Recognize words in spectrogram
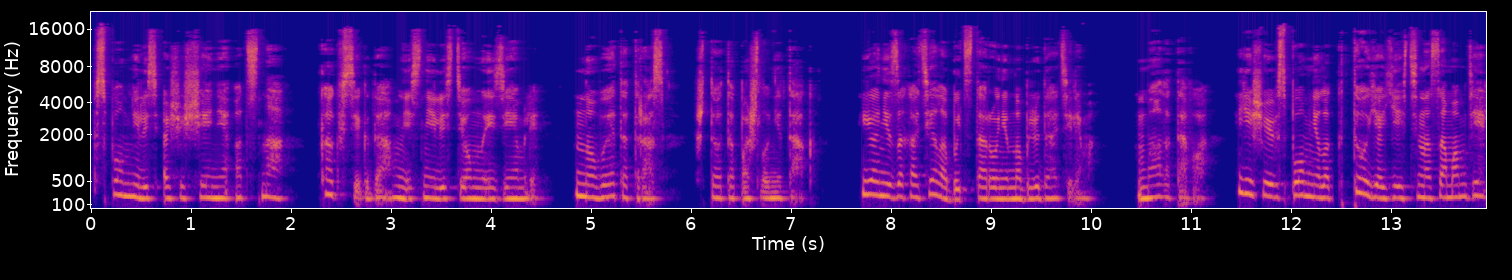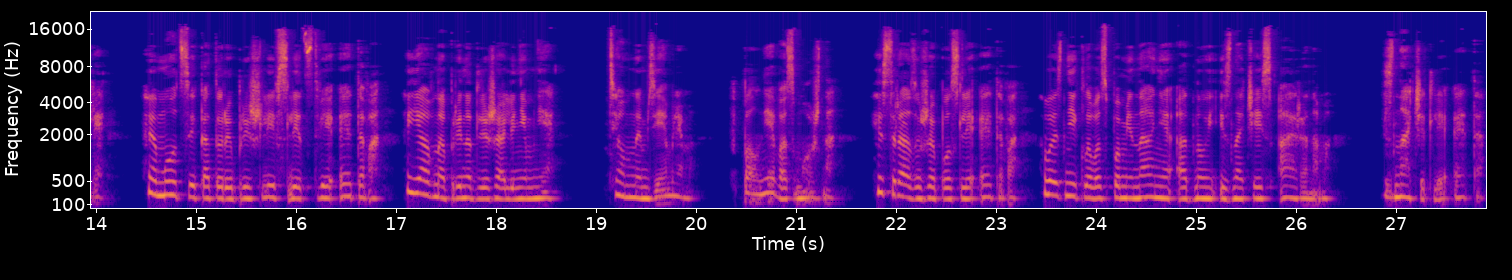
Вспомнились ощущения от сна. Как всегда, мне снились темные земли. Но в этот раз что-то пошло не так. Я не захотела быть сторонним наблюдателем. Мало того, еще и вспомнила, кто я есть на самом деле. Эмоции, которые пришли вследствие этого, явно принадлежали не мне. Темным землям? Вполне возможно. И сразу же после этого возникло воспоминание одной из ночей с Айроном. Значит ли это,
